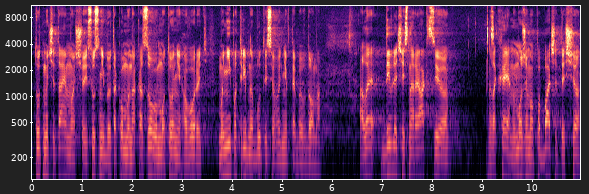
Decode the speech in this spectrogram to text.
Тут ми читаємо, що Ісус ніби в такому наказовому тоні говорить: мені потрібно бути сьогодні в тебе вдома. Але дивлячись на реакцію Закхея, ми можемо побачити, що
